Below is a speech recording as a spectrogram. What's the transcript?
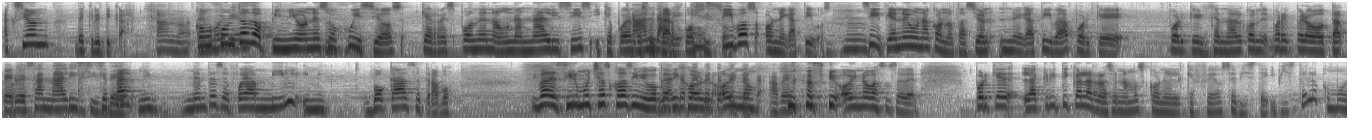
acción de criticar. Ah, no, Conjunto de opiniones o juicios que responden a un análisis y que pueden resultar positivos o negativos. Sí, tiene una connotación negativa porque porque en general pero pero es análisis ¿Qué tal? Mi mente se fue a mil y mi boca se trabó. Iba a decir muchas cosas y mi boca dijo, hoy no. A ver. sí, hoy no va a suceder. Porque la crítica la relacionamos con el que feo se viste. Y vístelo como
